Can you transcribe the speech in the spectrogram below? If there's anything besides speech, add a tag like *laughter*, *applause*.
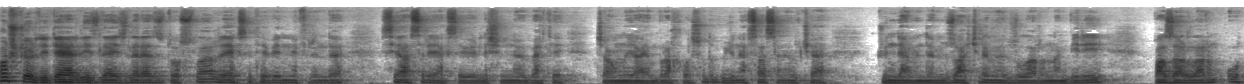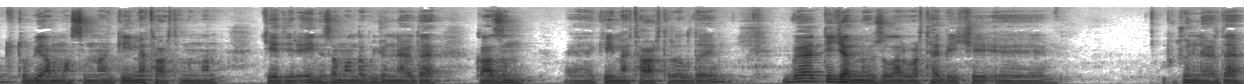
Xoş gördük dəyərli izləyicilər, əziz dostlar. Reaksiya TV-nin efirində siyasi reaksiya verilişinin növbəti canlı yayın buraxılışıdır. Bu gün əsasən ölkə gündəmində müzakirə mövzularından biri bazarların od tutub yanmasından, qiymət artımından gedir. Eyni zamanda bu günlərdə qazın e, qiyməti artırıldı və digər mövzular var təbii ki, e, bu günlərdə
